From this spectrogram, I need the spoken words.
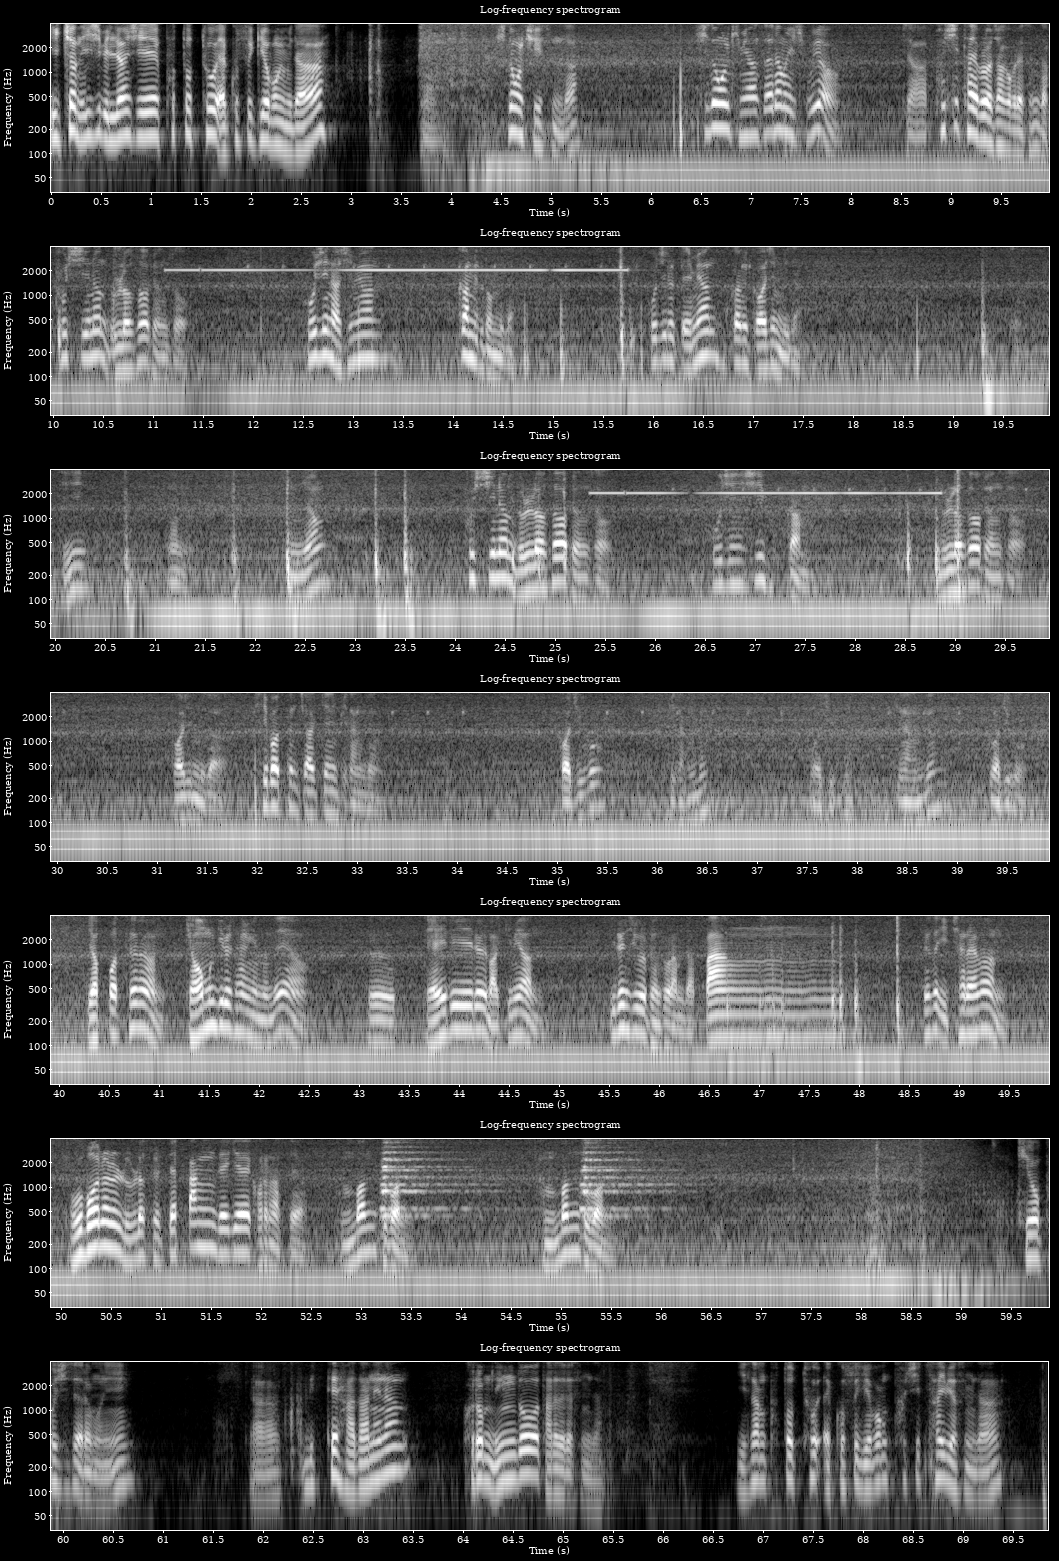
2021년식 포토2 에쿠스 기어봉입니다. 네, 시동을 키겠습니다. 시동을 키면 세레머니 치고요. 자, 푸시 타입으로 작업을 했습니다. 푸시는 눌러서 변소. 후진하시면 흑감이 들어옵니다. 후진을 빼면 흑감이 꺼집니다. 자, D, M, 순정. 푸시는 눌러서 변소. 후진 시 흑감. 눌러서 변소. 꺼집니다. 키 버튼 짧게는 비상등. 꺼지고 비상등 꺼지고 비상등 꺼지고 옆 버튼은 경운기를 사용했는데요. 그 대리를 맡기면 이런 식으로 변속을 합니다. 빵. 그래서 이 차량은 두 번을 눌렀을 때 빵 되게 걸어놨어요. 한 번, 두 번. 한 번, 두 번. 푸시 세레모니. 자, 밑에 하단에는 크롬 링도 달아드렸습니다. 이상 포토2 에코스 기본 푸시 타입이었습니다.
